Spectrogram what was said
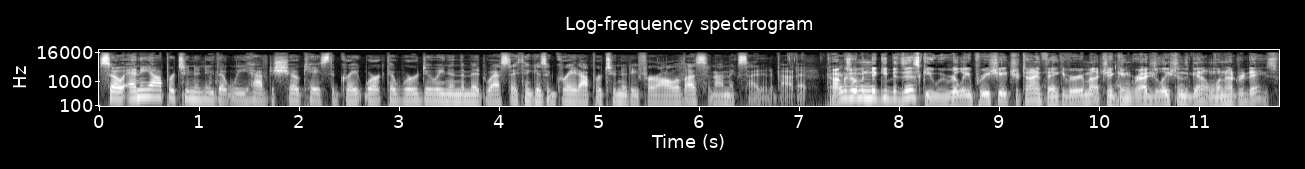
So any opportunity that we have to showcase the great work that we're doing in the Midwest, I think, is a great opportunity for all of us, and I'm excited about it. Congresswoman Nikki Budzinski, we really appreciate your time. Thank you very much, and congratulations again on 100 days.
